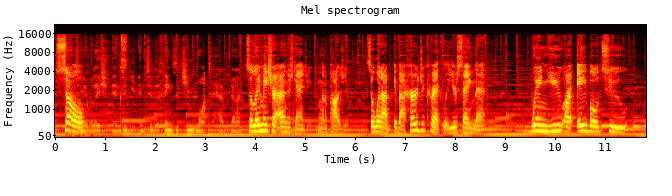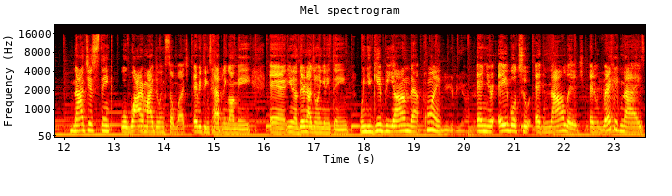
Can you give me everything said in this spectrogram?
to so your relation, and to, and to the things that you want to have done. so let me make sure i understand you. I'm gonna pause you. So what i if i heard you correctly you're saying that when you are able to not just think well why am i doing so much everything's happening on me and you know they're not doing anything when you get beyond that point You beyond that. and you're able to acknowledge and Mhm. recognize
